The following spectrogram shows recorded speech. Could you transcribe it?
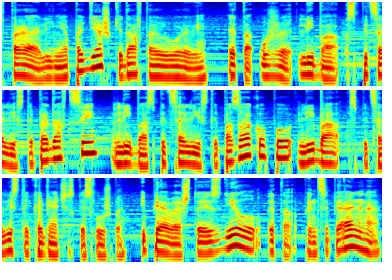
вторая линия поддержки, да, второй уровень, это уже либо специалисты-продавцы, либо специалисты по закупу, либо специалисты коммерческой службы. И первое, что я сделал, это принципиально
